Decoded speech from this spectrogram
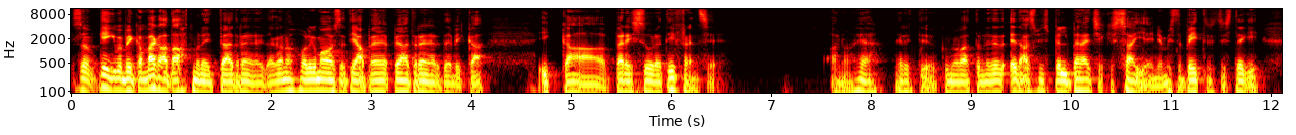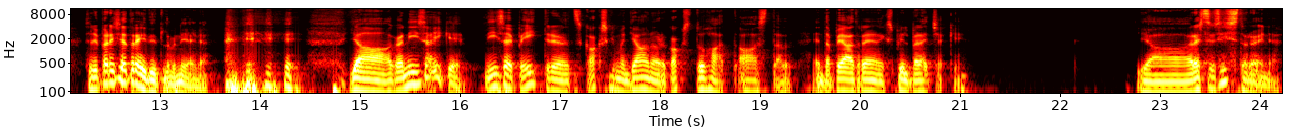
sa, keegi peab ikka väga tahtma neid peatreenereid, aga noh, olgem ausad, hea peatreener teeb ikka ikka päris suure difference'i. aga noh, jah, eriti kui me vaatame nüüd edasi, mis Bill Belichickist sai, on ju, mis ta Patriotis tegi. see oli päris hea treid, ütleme nii, on ju. ja, aga nii saigi, nii sai Patriots kakskümmend jaanuar kaks tuhat aastal enda peatreeneriks Bill Belichicki. ja rest is history, on ju.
